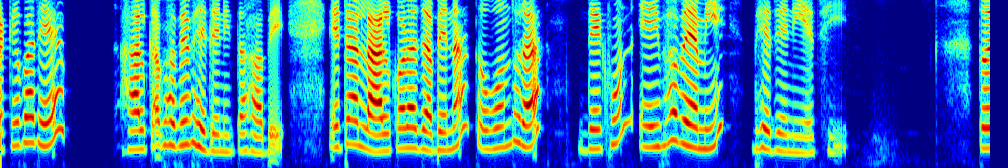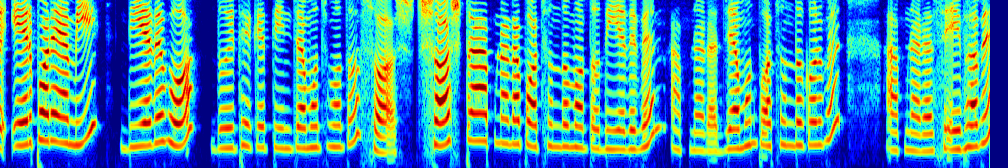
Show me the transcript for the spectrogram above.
একেবারে হালকাভাবে ভেজে নিতে হবে। এটা লাল করা যাবে না। তো বন্ধুরা, দেখুন, এইভাবে আমি ভেজে নিয়েছি। তো এরপরে আমি দিয়ে দেব দুই থেকে তিন চামচ মতো সস। সসটা আপনারা পছন্দ মতো দিয়ে দেবেন, আপনারা যেমন পছন্দ করবেন, আপনারা সেইভাবে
